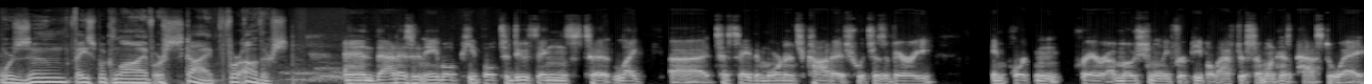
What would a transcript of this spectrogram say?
or Zoom, Facebook Live, or Skype for others. And that has enabled people to do things to like uh, to say the Mourner's Kaddish, which is a very important prayer emotionally for people after someone has passed away.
